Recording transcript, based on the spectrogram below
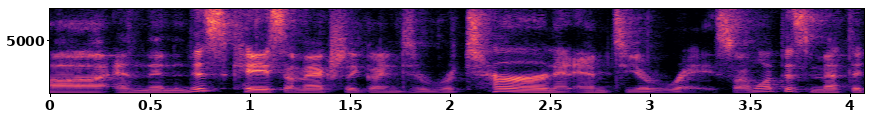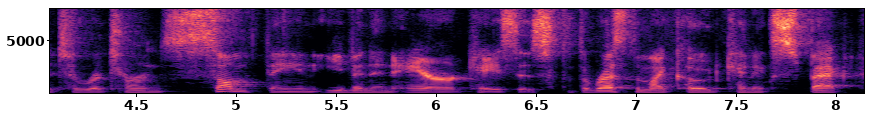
Uh, and then in this case, I'm actually going to return an empty array. So I want this method to return something, even in error cases, so that the rest of my code can expect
